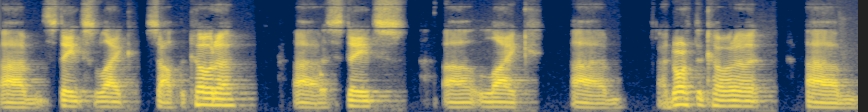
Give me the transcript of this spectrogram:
Um, states like South Dakota, states like um, uh, North Dakota, um,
